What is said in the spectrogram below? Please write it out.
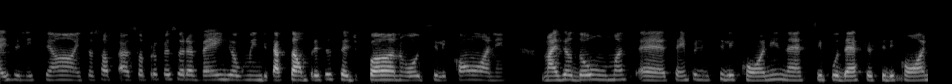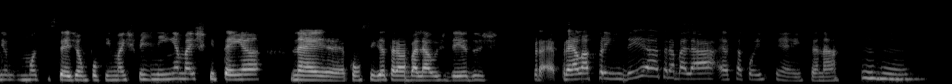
às iniciantes, a sua, a sua professora vem de alguma indicação, precisa ser de pano ou de silicone, mas eu dou uma é, sempre de silicone, né, se puder ser silicone, uma que seja um pouquinho mais fininha, mas que tenha, né, consiga trabalhar os dedos para ela aprender a trabalhar essa consciência, né? Uhum.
